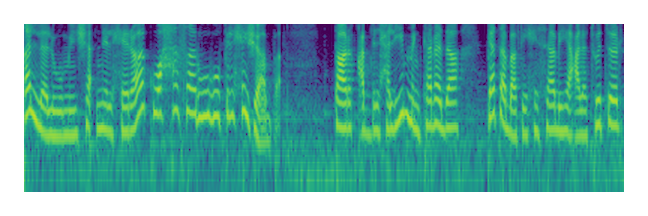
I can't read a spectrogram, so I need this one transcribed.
قللوا من شأن الحراك وحصروه في الحجاب. طارق عبد الحليم من كندا كتب في حسابه على تويتر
